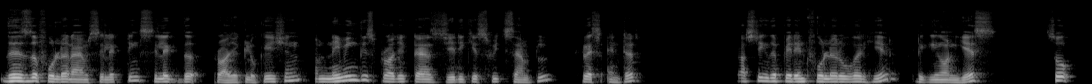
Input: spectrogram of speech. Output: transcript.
This is the folder I am selecting. Select the project location. I'm naming this project as JDK switch sample. Press enter. Trusting the parent folder over here, clicking on yes. So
